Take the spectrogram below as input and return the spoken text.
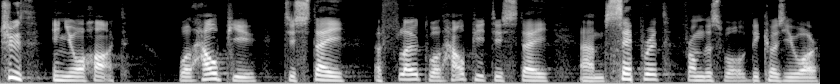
truth in your heart, will help you to stay afloat, will help you to stay um, separate from this world because you are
